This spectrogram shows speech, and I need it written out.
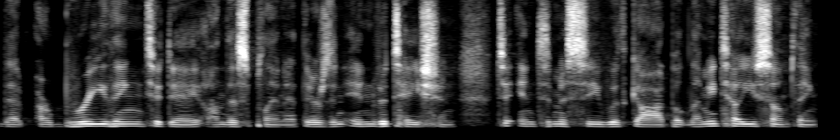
that are breathing today on this planet. There's an invitation to intimacy with God. But let me tell you something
